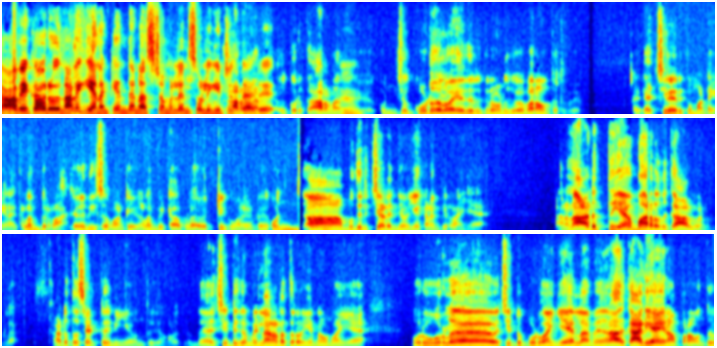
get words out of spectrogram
தாவேக்கா வருவதனால எனக்கு எந்த நஷ்டம் இல்லைன்னு சொல்லிக்கிட்டு காரணம் இருந்தாரு இருக்கு. அதுக்கு ஒரு காரணம் இருக்கு. கொஞ்சம் கூடுதல் வயது இருக்கிறவனுக்கு விவரம் வந்துருது கட்சியில இருக்க மாட்டேங்க நான் கிளம்பிடுறான். ஜெகதீச பாண்டியன் கிளம்பிட்டாப்புல வெற்றிக்குமார் கொஞ்சம் முதிர்ச்சி அடைஞ்சவங்க கிளம்பிடுறாங்க. அதனால அடுத்து ஏமாறுறதுக்கு ஆள் வேணும்ல. அடுத்த செட்டு நீங்க வந்து உங்களுக்கு இந்த சீட்டு கம்பெனிலாம் நடத்துறவங்க என்ன பண்ணுவாங்க? ஒரு ஊர்ல சீட்டு போடுவாங்க எல்லாமே அது காலி ஆயிரும். அப்புறம் வந்து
